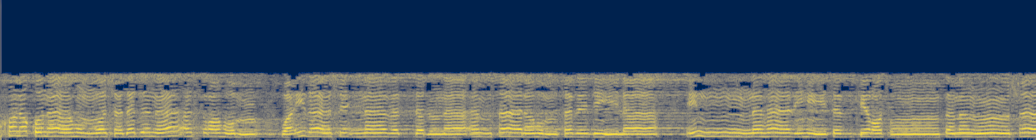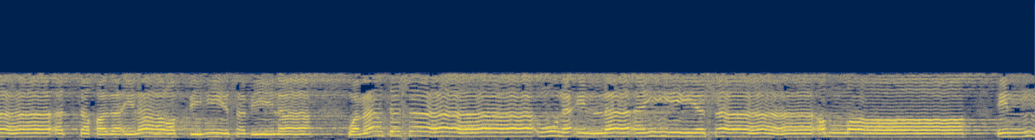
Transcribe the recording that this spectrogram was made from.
خلقناهم وشددنا أسرهم وإذا شئنا بدلنا أمثالهم تبديلا. إن هذه تذكرة فمن شاء اتخذ إلى ربه سبيلا. وما تشاءون إلا أن يشاء الله. إن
